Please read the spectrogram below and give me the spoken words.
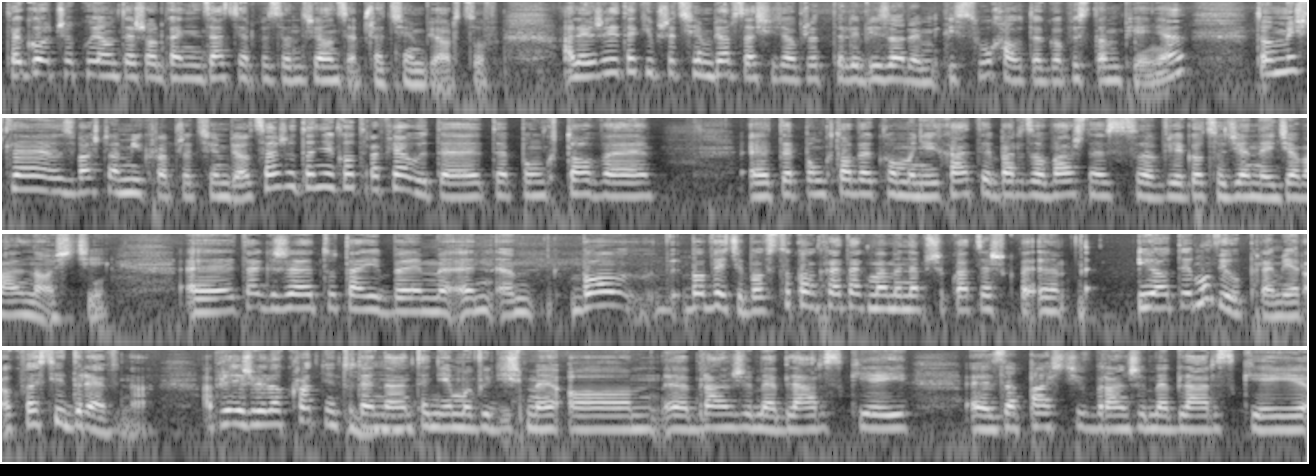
Tego oczekują też organizacje reprezentujące przedsiębiorców. Ale jeżeli taki przedsiębiorca siedział przed telewizorem i słuchał tego wystąpienia, to myślę, zwłaszcza mikroprzedsiębiorca, że do niego trafiały te, te, punktowe, e, te punktowe komunikaty, bardzo ważne w jego codziennej działalności. E, Także tutaj bym, e, bo, bo wiecie, bo w stu konkretach mamy na przykład też, e, i o tym mówił premier, o kwestii drewna. A przecież wielokrotnie tutaj na antenie mówiliśmy o e, branży meblarskiej, e, zapaści w branży meblarskiej,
